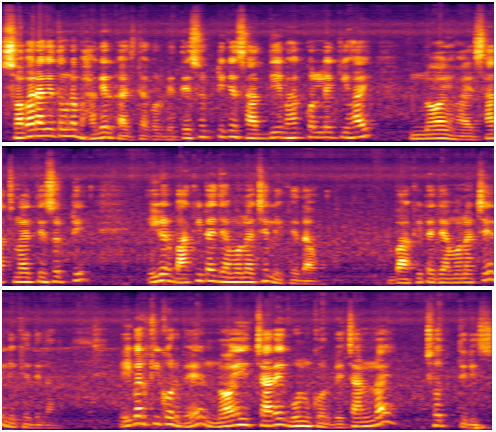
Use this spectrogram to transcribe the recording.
সবার আগে তোমরা ভাগের কাজটা করবে। তেষট্টিকে সাত দিয়ে ভাগ করলে কি হয়? নয় হয়। সাত নয় তেষট্টি। এইবার বাকিটা যেমন আছে, লিখে দাও। বাকিটা যেমন আছে, লিখে দিলাম। এইবার কি করবে? নয় চারে গুণ করবে। চার নয়, ছত্রিশ।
